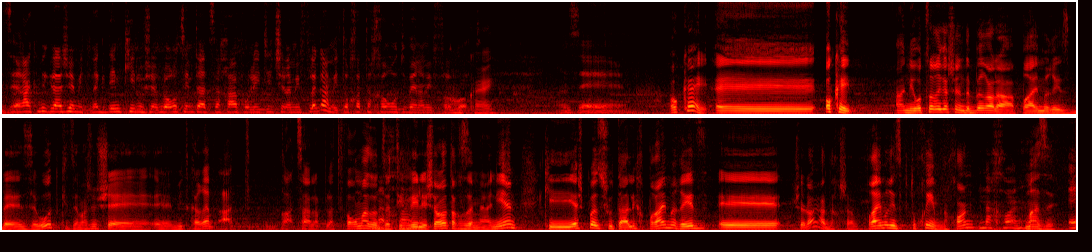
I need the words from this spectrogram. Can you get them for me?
זה רק בגלל שהם מתנגדים כאילו שהם לא רוצים את ההצלחה הפוליטית של המפלגה, מתוך התחרות בין המפלגות. אוקיי. אז אה, אוקיי, אה, אוקיי. אני רוצה רגע שנדבר על הפריימריז בזהות, כי זה משהו שמתקרב. את רצה על הפלטפורמה הזאת, זה נכון. טבעי לשאול אותך, זה מעניין, כי יש פה איזשהו תהליך פריימריז אה, שלא היה עד עכשיו. פריימריז פתוחים, נכון? נכון. מה זה? אה,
